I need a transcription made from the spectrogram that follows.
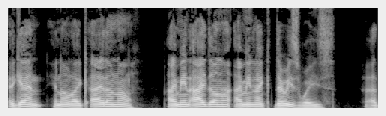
again? You know, like I don't know. I mean, I don't. I mean, like there is ways. Uh,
